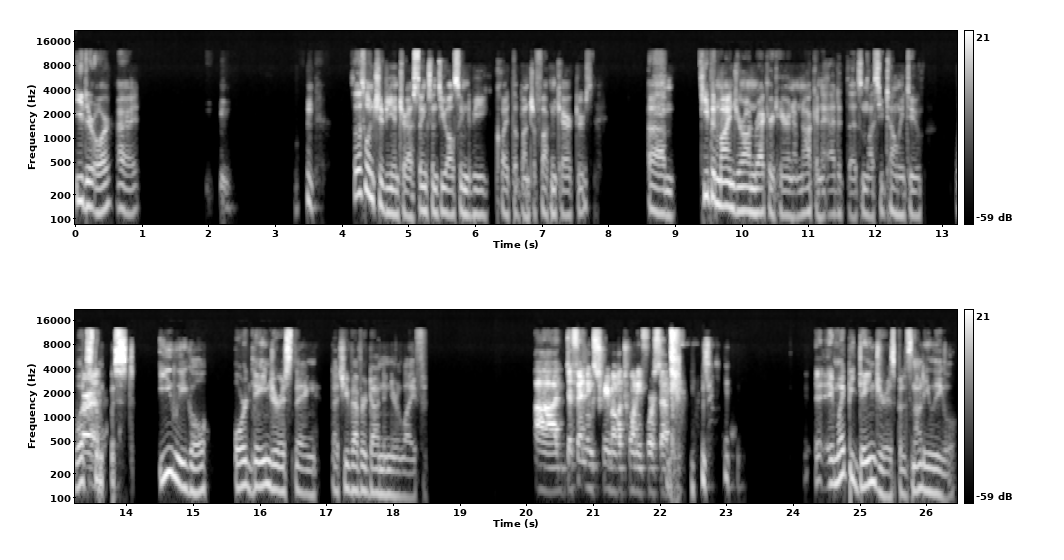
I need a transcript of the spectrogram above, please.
Either or. All right. so this one should be interesting since you all seem to be quite the bunch of fucking characters. Um, keep in mind you're on record here, and I'm not going to edit this unless you tell me to. What's the most illegal or dangerous thing that you've ever done in your life? uh defending screamo 24 7 It, it might be dangerous, but it's not illegal.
